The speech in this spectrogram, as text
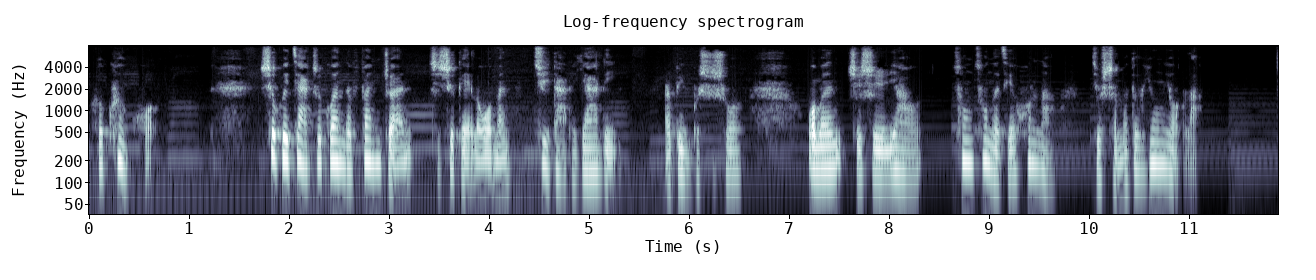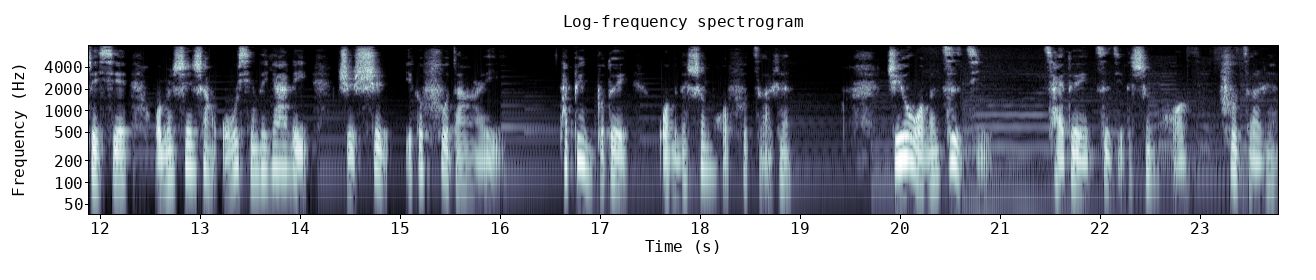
和困惑。社会价值观的翻转只是给了我们巨大的压力，而并不是说我们只是要匆匆的结婚了。就什么都拥有了，这些我们身上无形的压力只是一个负担而已，它并不对我们的生活负责任。只有我们自己才对自己的生活负责任。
